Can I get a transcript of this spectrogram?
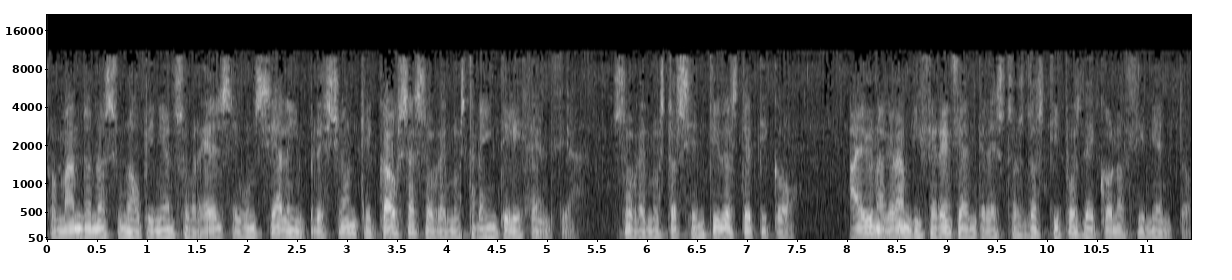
formándonos una opinión sobre él según sea la impresión que causa sobre nuestra inteligencia sobre nuestro sentido estético. Hay una gran diferencia entre estos dos tipos de conocimiento.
